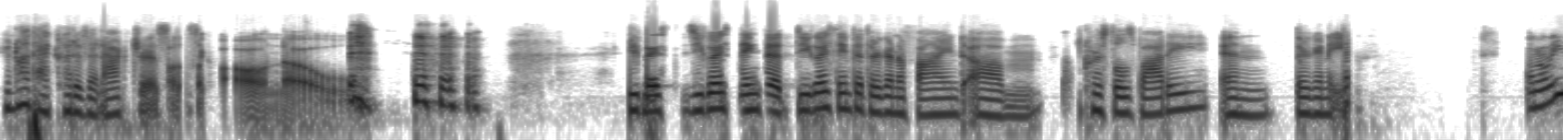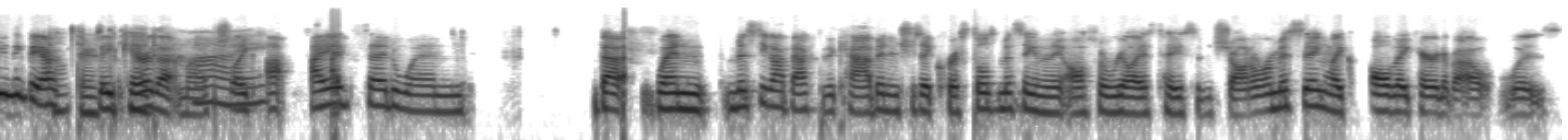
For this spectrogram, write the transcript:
"You're not that good of an actress," I was like, "Oh no." Do you guys do you guys think that do you guys think that they're gonna find um Crystal's body and they're gonna eat? I don't even think they Oh, they the care kid. that much. Like I, I had said when that when Misty got back to the cabin and she's like Crystal's missing, and then they also realized Tice and Shauna were missing. Like all they cared about was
